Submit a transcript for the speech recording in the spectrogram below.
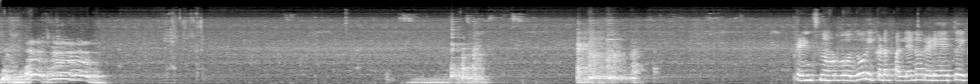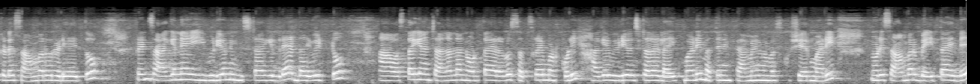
Mm-hmm. ಫ್ರೆಂಡ್ಸ್ ನೋಡ್ಬೋದು. ಈ ಕಡೆ ಪಲ್ಯನೂ ರೆಡಿ ಆಯಿತು, ಈ ಕಡೆ ಸಾಂಬಾರು ರೆಡಿ ಆಯಿತು. ಫ್ರೆಂಡ್ಸ್ ಹಾಗೆಯೇ ಈ ವಿಡಿಯೋ ನಿಮ್ಗೆ ಇಷ್ಟ ಆಗಿದ್ರೆ ದಯವಿಟ್ಟು ಹೊಸ್ದಾಗಿ ನನ್ನ ಚಾನಲ್ನ ನೋಡ್ತಾ ಇರೋರು ಸಬ್ಸ್ಕ್ರೈಬ್ ಮಾಡ್ಕೊಳ್ಳಿ. ಹಾಗೆ ವಿಡಿಯೋ ಇಷ್ಟ ಆದರೆ ಲೈಕ್ ಮಾಡಿ, ಮತ್ತು ನಿಮ್ಮ ಫ್ಯಾಮಿಲಿ ಮೆಂಬರ್ಸ್ಗೂ ಶೇರ್ ಮಾಡಿ. ನೋಡಿ, ಸಾಂಬಾರು ಬೇಯ್ತಾ ಇದೆ.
